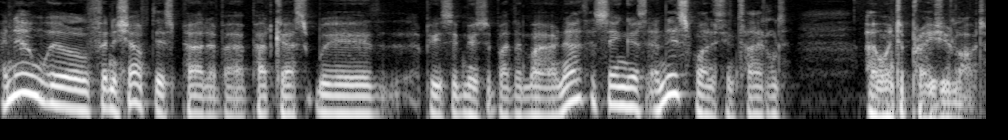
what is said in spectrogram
And now we'll finish off this part of our podcast with a piece of music by the Maranatha Singers, and this one is entitled I Want to Praise You, Lord.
